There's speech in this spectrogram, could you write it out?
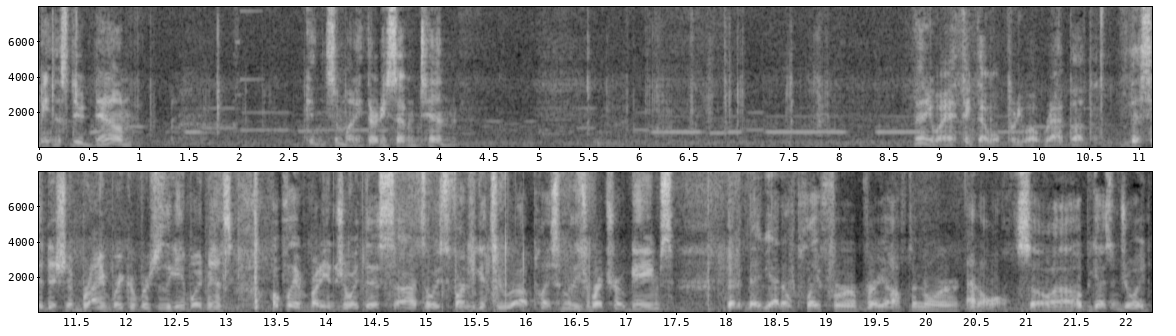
Beating this dude down. Getting some money. 3710. Anyway, I think that will pretty well wrap up this edition of Brian Breaker versus the Game Boy Advance. Hopefully, everybody enjoyed this. Uh, it's always fun to get to uh, play some of these retro games that maybe I don't play for very often or at all. So, I uh, hope you guys enjoyed.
